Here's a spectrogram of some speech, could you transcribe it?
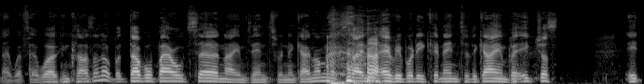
know if they're working class or not, but double barreled surnames entering the game. I'm not saying not everybody can enter the game, but it just it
